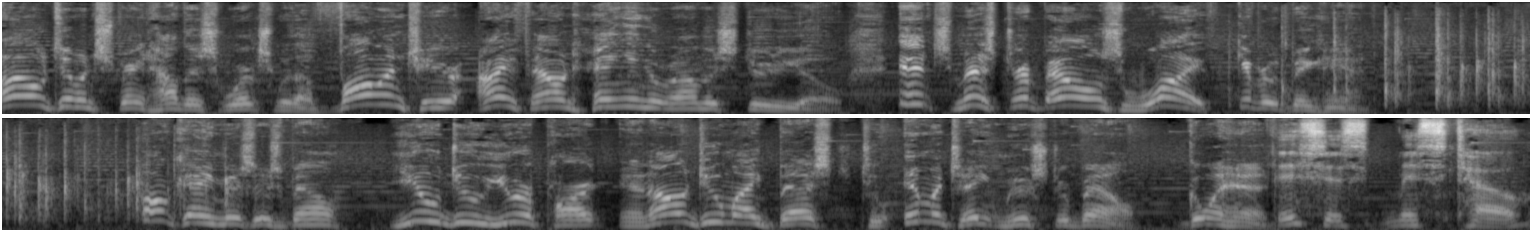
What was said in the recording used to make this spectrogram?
I'll demonstrate how this works with a volunteer I found hanging around the studio. It's Mr. Bell's wife. Give her a big hand. Okay, Mrs. Bell, you do your part, and I'll do my best to imitate Mr. Bell. Go ahead. This is Miss Toe,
